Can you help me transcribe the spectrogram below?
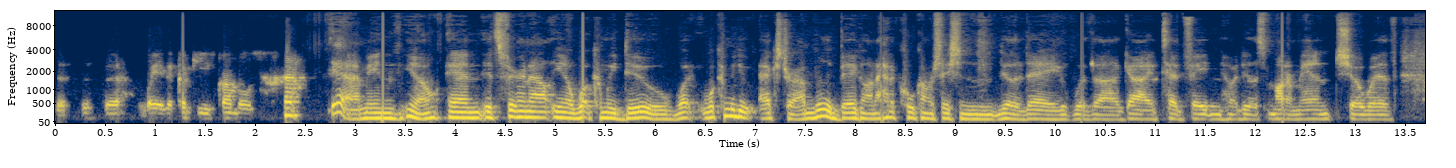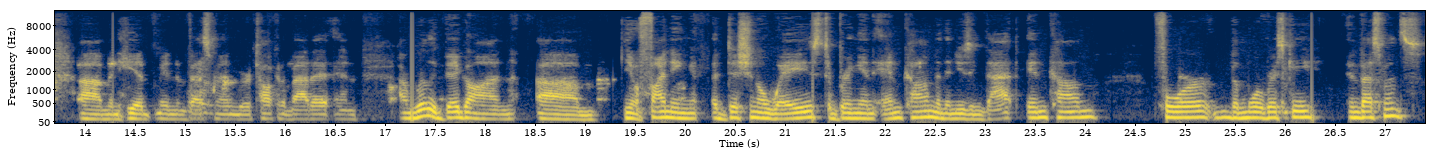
that's just the way the cookie crumbles. yeah. I mean, you know, and it's figuring out, you know, what can we do? What what can we do extra? I'm really big on. I had a cool conversation the other day with a guy Ted Faton, who I do this Modern Man show with, um, and he had made an investment. We were talking about it, and I'm really big on, um, you know, finding additional ways to bring in income, and then using that income for the more risky investments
